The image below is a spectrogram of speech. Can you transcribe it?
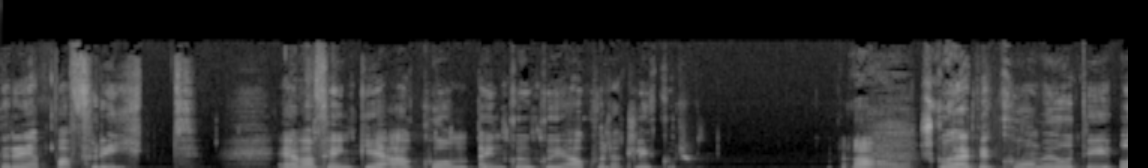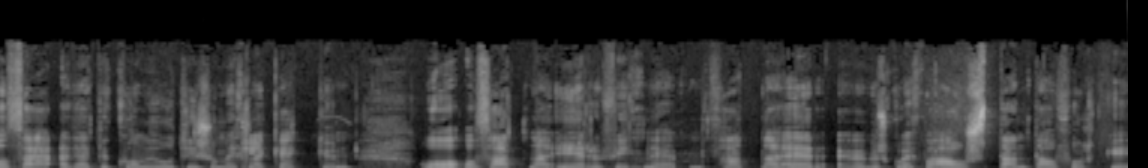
drepa frýtt ef hann fengi að kom engungu í ákveðna klíkur. Já, sko þetta er komið út í og þetta er komið út í svo mikla geggjun og, og þarna eru fíknefn þarna er eh, sko eitthvað ástand á fólki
